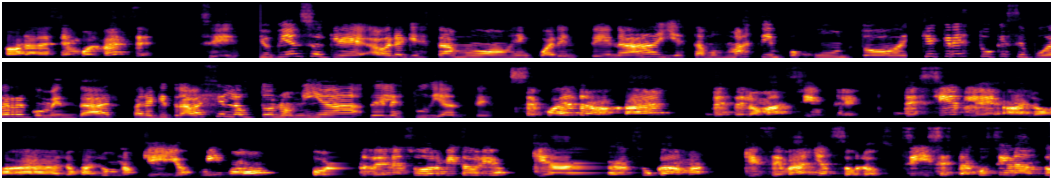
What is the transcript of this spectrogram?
para desenvolverse. Sí, yo pienso que ahora que estamos en cuarentena y estamos más tiempo juntos, ¿qué crees tú que se puede recomendar para que trabaje la autonomía del estudiante? Se puede trabajar desde lo más simple, decirle a los, a los alumnos que ellos mismos ordenen su dormitorio, que hagan su cama, que se bañen solos. Si se está cocinando,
